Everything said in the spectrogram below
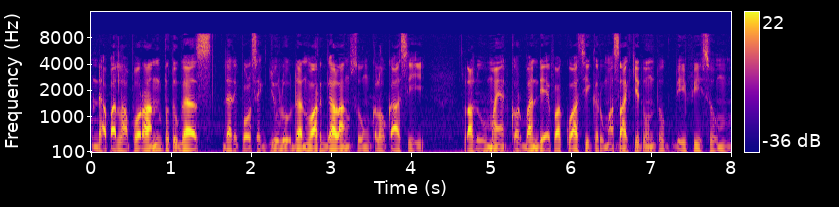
Mendapat laporan, petugas dari Polsek Julu dan warga langsung ke lokasi. Lalu mayat korban dievakuasi ke rumah sakit untuk divisum.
